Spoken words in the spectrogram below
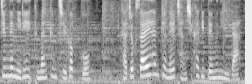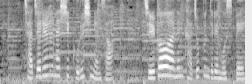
짓는 일이 그만큼 즐겁고 가족사의 한 편을 장식하기 때문입니다. 자재를 하나씩 고르시면서 즐거워하는 가족분들의 모습에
